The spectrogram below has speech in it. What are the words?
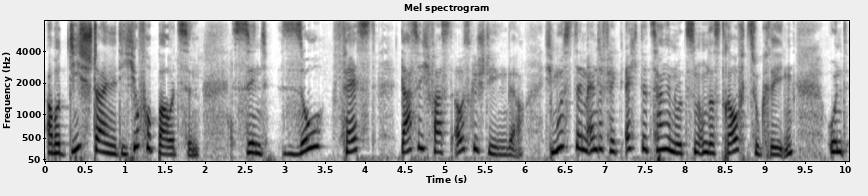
Aber die Steine, die hier verbaut sind, sind so fest, dass ich fast ausgestiegen wäre. Ich musste im Endeffekt echte Zange nutzen, um das drauf zu kriegen. Und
